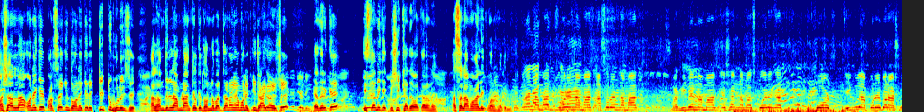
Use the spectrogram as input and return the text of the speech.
মাশাআল্লাহ, অনেকেই পারছে, কিন্তু অনেকের একটু একটু ভুল হয়েছে। আলহামদুলিল্লাহ, আমরা আঙ্কেলকে ধন্যবাদ জানাই, এমন একটি জায়গায় এসে এদেরকে ইসলামিক একটি শিক্ষা দেওয়ার কারণে। আসসালামু আলাইকুম রহমতুল্লাহ নামাজ, জোহরের নামাজ, আসরের আসব।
